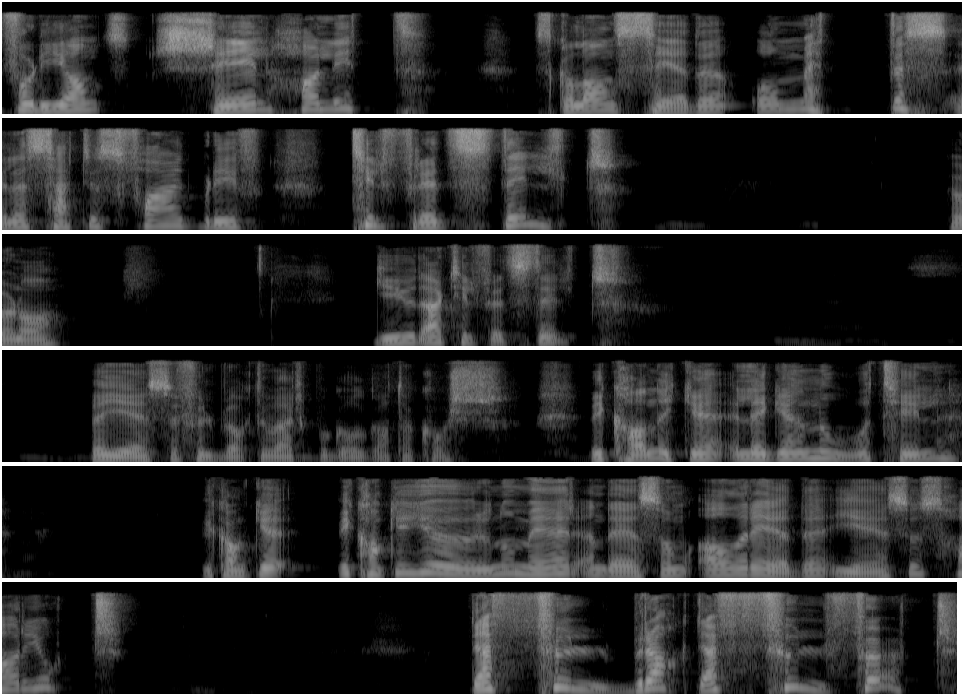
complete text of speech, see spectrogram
Fordi hans sjel har litt, skal han se det og mette mettes eller satisfied, blir tilfredsstilt. Hør nå. Gud er tilfredsstilt ved Jesu fullbrakte verk på Golgata kors. Vi kan ikke legge noe til. Vi kan ikke, vi kan ikke gjøre noe mer enn det som allerede Jesus har gjort. Det er fullbrakt, det er fullført.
